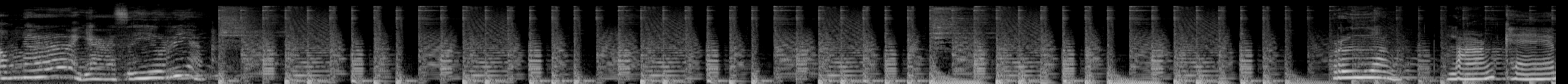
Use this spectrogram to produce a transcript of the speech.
อย่าซีเรียสเรื่อง ล้างแค้น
